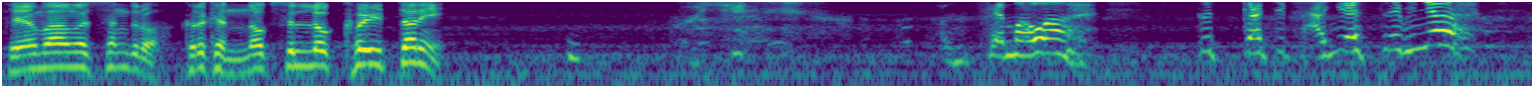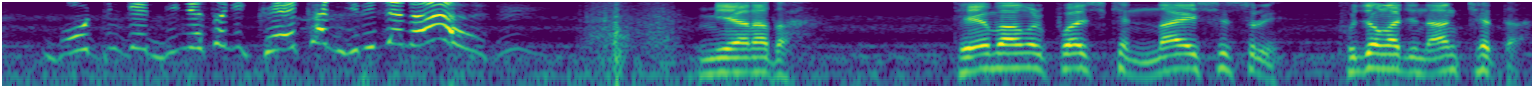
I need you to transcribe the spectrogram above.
대마왕을 상대로 그렇게 넋을 놓고 있다니. 혹시 컨세마와 끝까지 방해할 셈이냐? 모든 게 네 녀석이 계획한 일이잖아. 미안하다. 대마왕을 부활시킨 나의 실수를 부정하진 않겠다.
